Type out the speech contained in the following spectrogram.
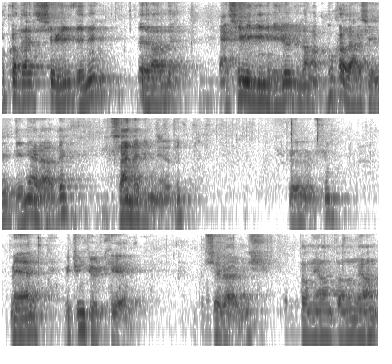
bu kadar sevildiğini herhalde yani sevildiğini biliyordun ama bu kadar sevildiğini herhalde sen de bilmiyordun. Görüyorsun. Meğer bütün Türkiye severmiş. Tanıyan, tanımayan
